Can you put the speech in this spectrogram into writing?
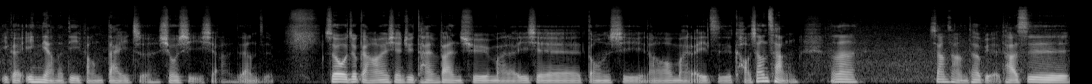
一个阴凉的地方待着休息一下，这样子。所以我就赶快先去摊贩区买了一些东西，然后买了一只烤香肠。那香肠特别，它是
